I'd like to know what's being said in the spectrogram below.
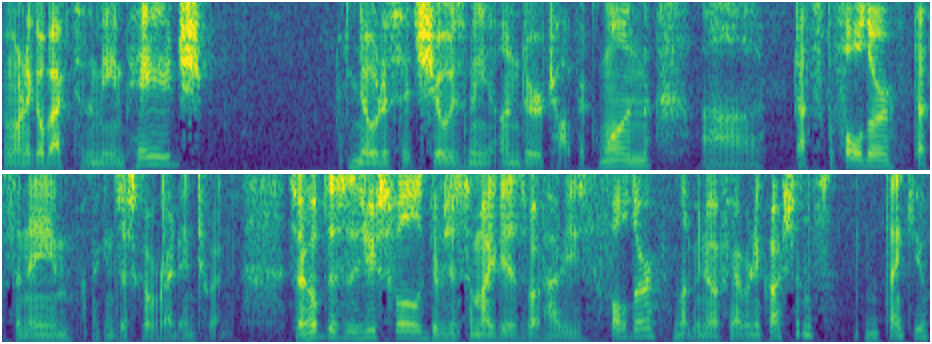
And when I go back to the main page, notice it shows me under topic one, uh, that's the folder, that's the name, I can just go right into it. So I hope this is useful, gives you some ideas about how to use the folder. Let me know if you have any questions, and thank you.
